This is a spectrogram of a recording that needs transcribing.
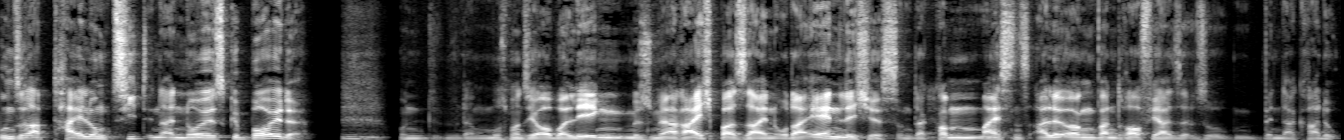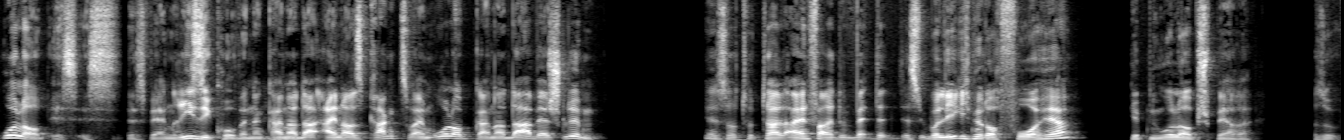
unsere Abteilung zieht in ein neues Gebäude. Und da muss man sich auch überlegen, müssen wir erreichbar sein oder ähnliches. Und da kommen meistens alle irgendwann drauf, ja, so, so, wenn da gerade Urlaub ist, ist das wäre ein Risiko. Wenn dann keiner da, einer ist krank, zwei im Urlaub, keiner da, wäre schlimm. Ja, ist doch total einfach. Das überlege ich mir doch vorher. Gibt eine Urlaubssperre. Also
